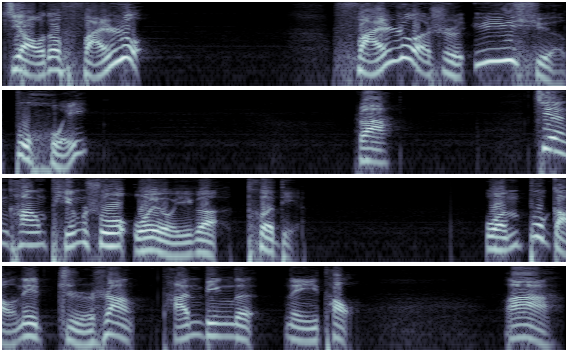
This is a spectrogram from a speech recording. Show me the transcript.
脚的烦热。烦热是淤血不回，是吧？健康评说，我有一个特点，我们不搞那纸上谈兵的那一套，啊，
